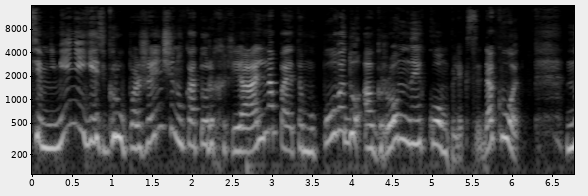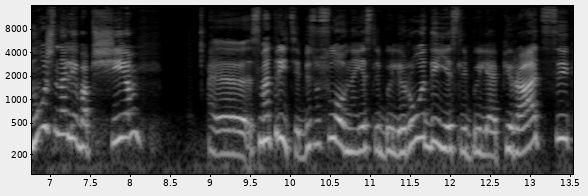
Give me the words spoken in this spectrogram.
тем не менее, есть группа женщин, у которых реально по этому поводу огромные комплексы. Так вот, нужно ли вообще э, Смотрите, безусловно, если были роды, если были операции,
